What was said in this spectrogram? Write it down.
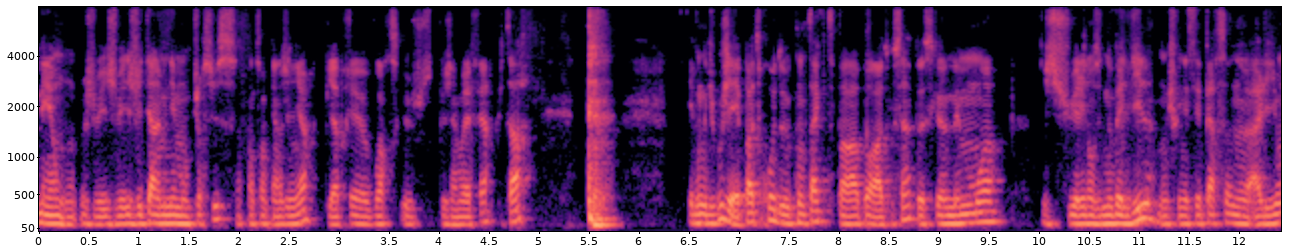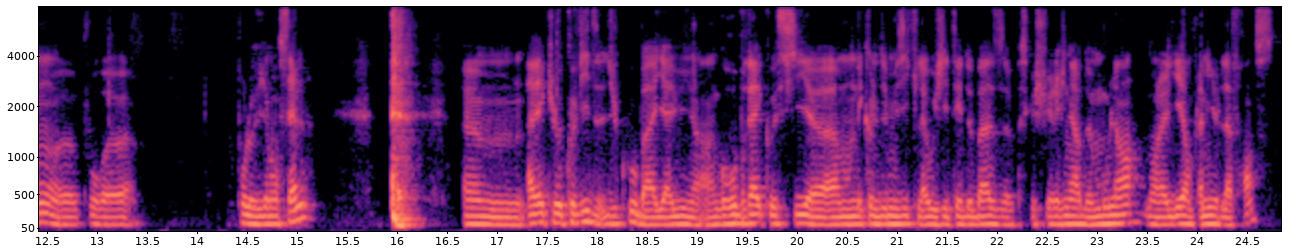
euh, mais je, vais, je, vais, je vais terminer mon cursus en tant qu'ingénieur, puis après euh, voir ce que, j'aimerais faire plus tard. Et donc, du coup, j'avais pas trop de contact par rapport à tout ça, parce que même moi, je suis allé dans une nouvelle ville, donc je connaissais personne à Lyon euh, pour, euh, pour le violoncelle. avec le Covid, du coup, bah, il y a eu un gros break aussi à mon école de musique, là où j'étais de base, parce que je suis originaire de Moulins, dans l'Allier, en plein milieu de la France.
